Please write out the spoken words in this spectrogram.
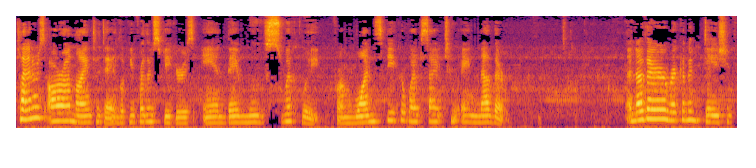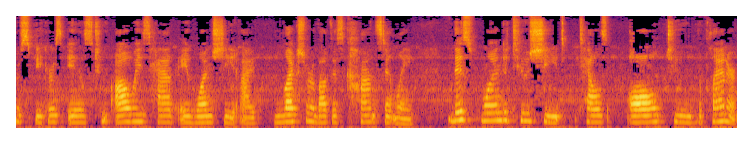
Planners are online today looking for their speakers and they move swiftly from one speaker website to another. Another recommendation for speakers is to always have a one sheet. I lecture about this constantly. This one to two sheet tells all to the planner.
